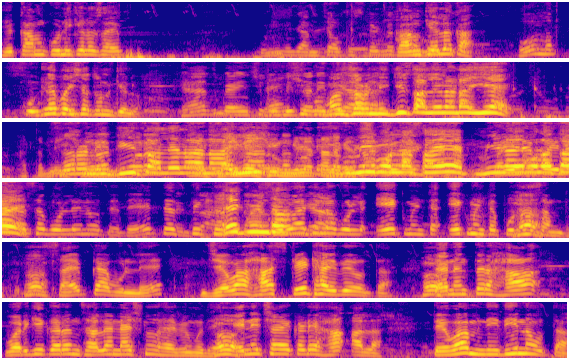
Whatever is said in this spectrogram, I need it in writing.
हे काम कोणी केलं साहेब? कोणी म्हणजे काम केलं का? हो मग. कुठल्या पैशातून केलं? ह्याच ब्याऐंशी आला. निधीच आलेला नाहीये. जर निधीच आलेला नाही. तुम्ही बोलला साहेब. मी नाही बोलत आहे. असं बोलले नव्हते ते. तर ते एक मिनिट. सुरुवातीला बोलले. एक मिनिट एक मिनिट पुढे सांगतो. साहेब काय बोलले? जेव्हा हा स्टेट हायवे होता त्यानंतर हा वर्गीकरण झालं नॅशनल हायवे मध्ये एनएचआयकडे हा आला. तेव्हा निधी नव्हता.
